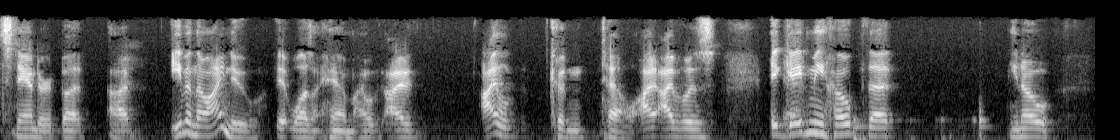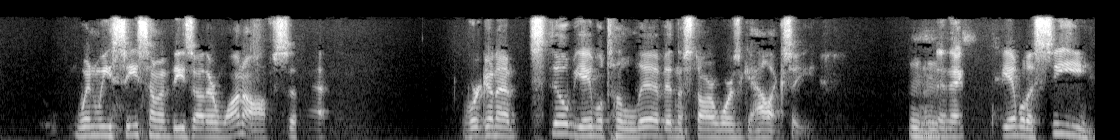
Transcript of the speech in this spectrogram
standard, but uh, even though I knew it wasn't him, I I I couldn't tell. I, I was it gave me hope that you know when we see some of these other one-offs that we're gonna still be able to live in the Star Wars galaxy Mhm. and then be able to see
